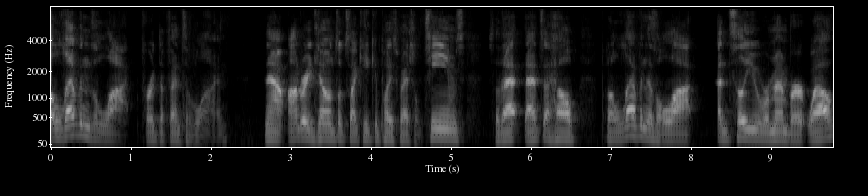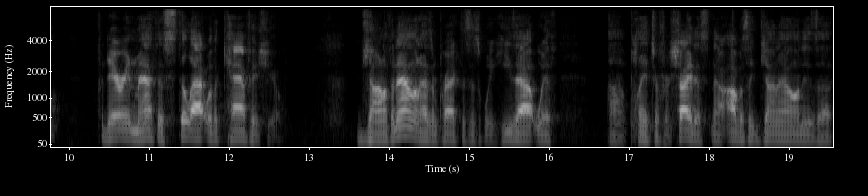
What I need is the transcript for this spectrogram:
11's a lot for a defensive line. Now, Andre Jones looks like he can play special teams, so that that's a help. But 11 is a lot until you remember, well, Phidarian Mathis is still out with a calf issue. Jonathan Allen hasn't practiced this week. He's out with uh, plantar fasciitis. Now, obviously, John Allen is a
